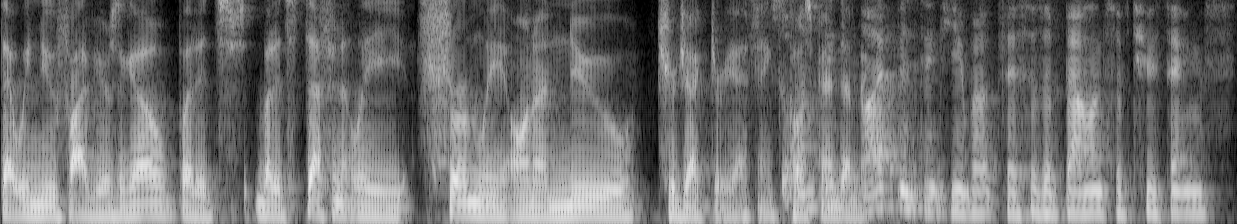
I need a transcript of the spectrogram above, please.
that we knew five years ago, but it's but it's definitely firmly on a new trajectory. I think so post pandemic. I've been thinking about this as a balance of two things:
